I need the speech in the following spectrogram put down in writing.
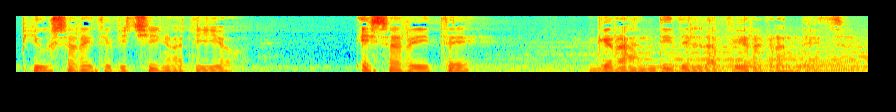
più sarete vicino a Dio e sarete grandi della vera grandezza.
